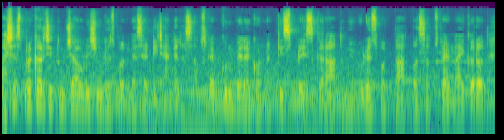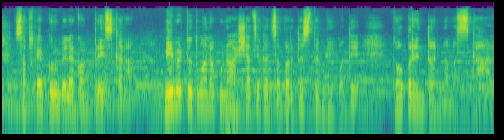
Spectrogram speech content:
अशाच प्रकारची तुमच्या आवडीची व्हिडिओज बघण्यासाठी चॅनलला सबस्क्राईब करून बेल आयकॉन नक्कीच प्रेस करा. तुम्ही व्हिडिओज बघतात पण सबस्क्राईब नाही करत सबस्क्राईब करून बेल आयकॉन प्रेस करा. मी भेटतो तुम्हाला पुन्हा अशाच एका जबरदस्त व्हिडिओमध्ये तोपर्यंत नमस्कार.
